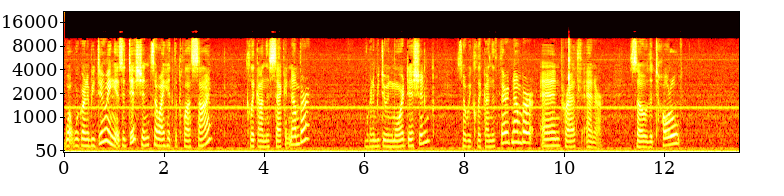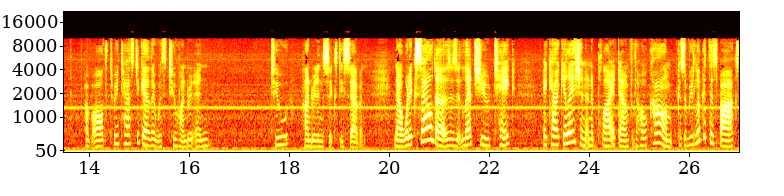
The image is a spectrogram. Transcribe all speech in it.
What we're going to be doing is addition, so I hit the plus sign click on the second number. We're going to be doing more addition. So we click on the third number and press enter. So the total of all the three tests together was 200 and 267. Now what Excel does is it lets you take a calculation and apply it down for the whole column. Because if we look at this box,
